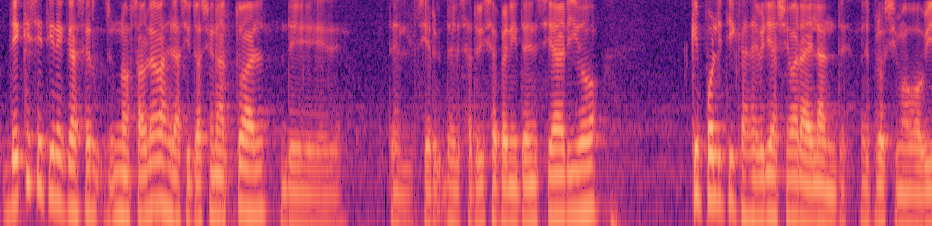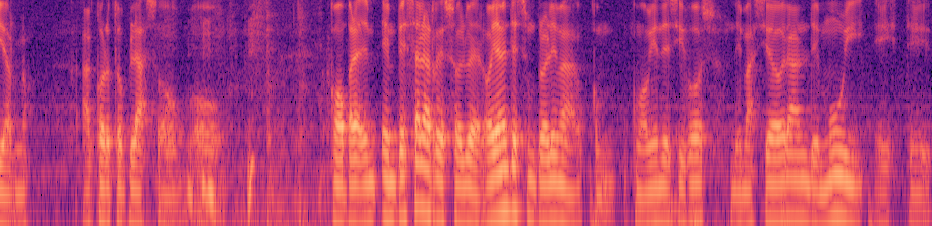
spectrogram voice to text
¿De qué se tiene que hacer? Nos hablabas de la situación actual de, del, servicio penitenciario ¿Qué políticas debería llevar adelante el próximo gobierno a corto plazo? como para em, empezar a resolver. Obviamente es un problema, como bien decís vos, demasiado grande, muy este,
